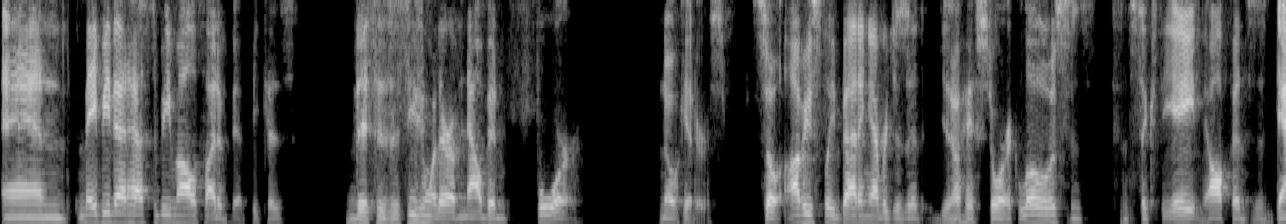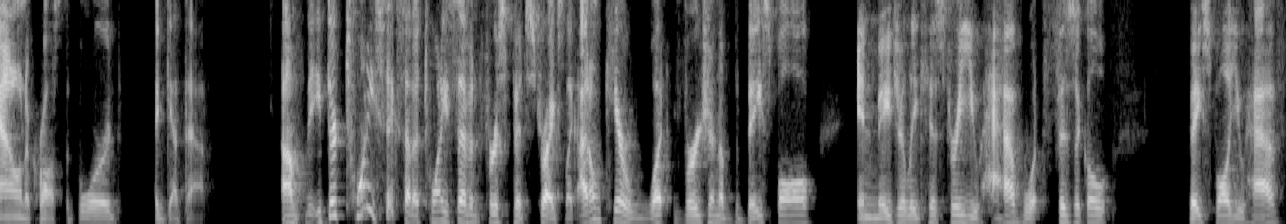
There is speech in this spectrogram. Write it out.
and maybe that has to be mollified a bit because this is a season where there have now been four no hitters. So obviously, batting average is at you know historic lows since since '68. and The offense is down across the board. I get that. Um, they're 26 out of 27 first pitch strikes. Like I don't care what version of the baseball in Major League history you have, what physical baseball you have,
